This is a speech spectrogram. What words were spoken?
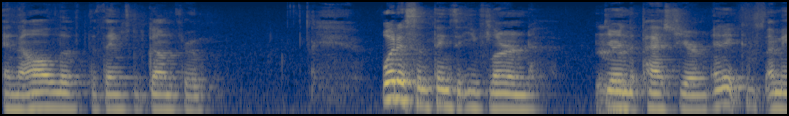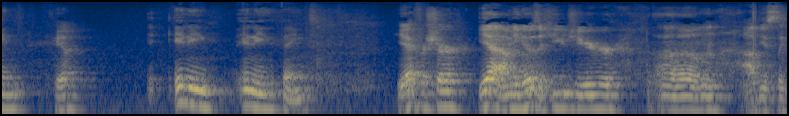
and all of the things we've gone through, what are some things that you've learned during mm-hmm. the past year? And it, I mean, Yeah. Any any things. Yeah, for sure. Yeah, I mean, it was a huge year. Um, obviously,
